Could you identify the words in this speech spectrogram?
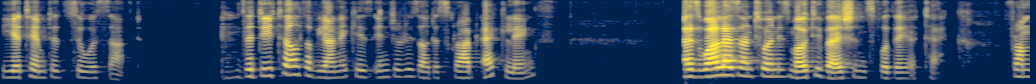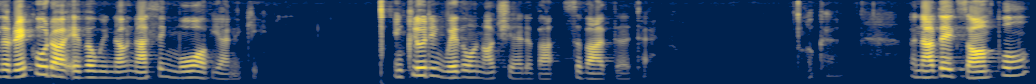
he attempted suicide. the details of Janneke's injuries are described at length, as well as Antoni's motivations for the attack. From the record, however, we know nothing more of Janneke including whether or not she had survived the attack. Okay. Another example,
